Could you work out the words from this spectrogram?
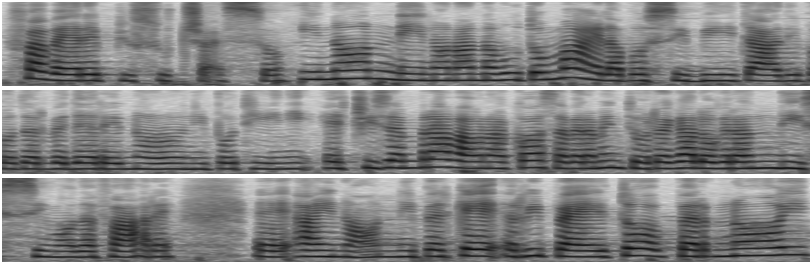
fa avere più successo. I nonni non hanno avuto mai la possibilità di poter vedere i loro nipotini e ci sembrava una cosa veramente un regalo grandissimo da fare eh, ai nonni perché, ripeto, per noi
